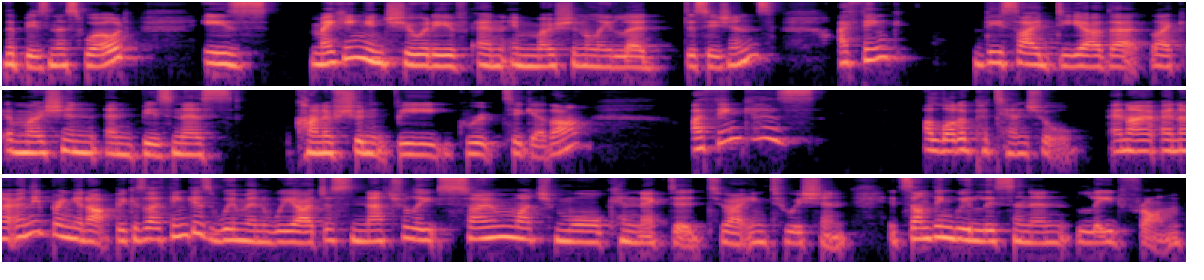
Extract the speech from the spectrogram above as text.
the business world is making intuitive and emotionally led decisions. I think this idea that like emotion and business kind of shouldn't be grouped together, I think has a lot of potential. And I and I only bring it up because I think as women we are just naturally so much more connected to our intuition. It's something we listen and lead from.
